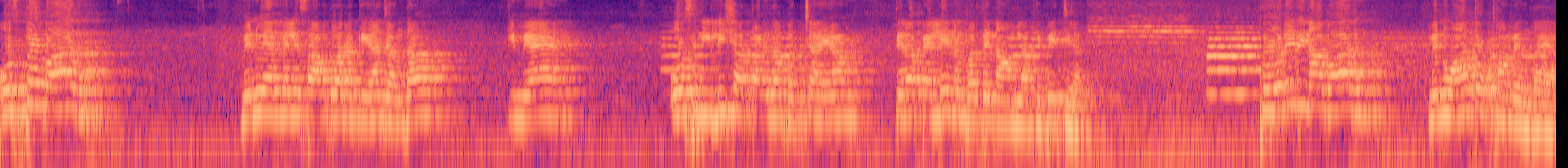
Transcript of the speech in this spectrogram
ਉਸ ਤੋਂ ਬਾਅਦ ਮੈਨੂੰ ਐਮਐਲਏ ਸਾਹਿਬ ਦੁਆਰਾ ਕਿਹਾ ਜਾਂਦਾ ਕਿ ਮੈਂ ਉਸ ਨੀਲੀ ਛੱਤ ਵਾਲੇ ਦਾ ਬੱਚਾ ਆ ਤੇਰਾ ਪਹਿਲੇ ਨੰਬਰ ਤੇ ਨਾਮ ਲਾ ਕੇ ਭੇਜਿਆ। ਥੋੜੇ ਦਿਨਾਂ ਬਾਅਦ ਮੈਨੂੰ ਆਹ ਧੋਖਾ ਮਿਲਦਾ ਆ।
